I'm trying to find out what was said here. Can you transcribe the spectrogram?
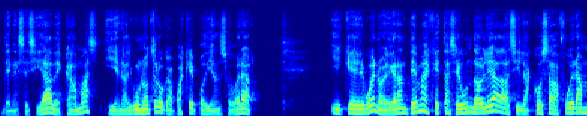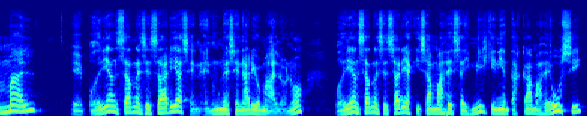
de necesidad de camas, y en algún otro capaz que podían sobrar. Y que, bueno, el gran tema es que esta segunda oleada, si las cosas fueran mal, eh, podrían ser necesarias en, un escenario malo, ¿no? Podrían ser necesarias quizá más de 6.500 camas de UCI.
